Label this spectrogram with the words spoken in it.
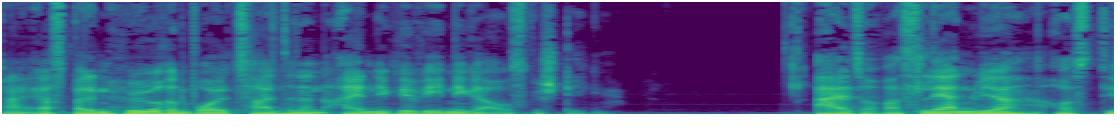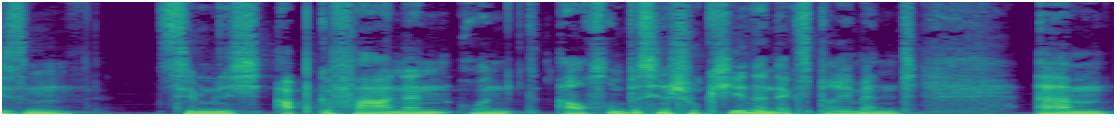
Ja, erst bei den höheren Voltzahlen sind dann einige weniger ausgestiegen. Also, was lernen wir aus diesem ziemlich abgefahrenen und auch so ein bisschen schockierenden Experiment? Ähm,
